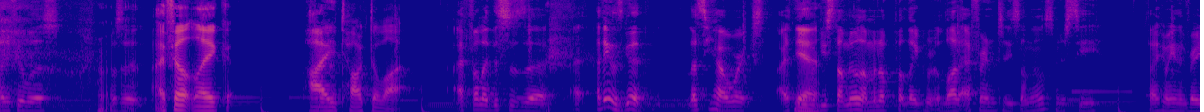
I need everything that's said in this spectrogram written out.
So, how do you feel with this? Was it? I felt like I talked a lot. I felt like this is a. I, I think it's good. Let's see how it works. I think Yeah. with these thumbnails, I'm gonna put like a lot of effort into these thumbnails and just see if I can make them very.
